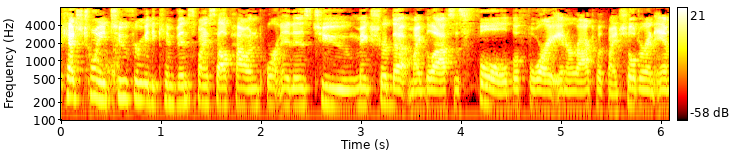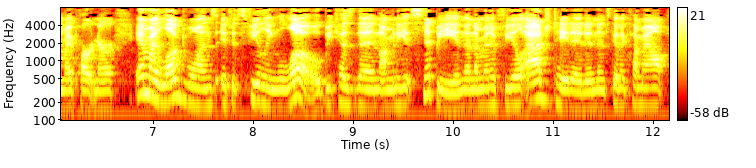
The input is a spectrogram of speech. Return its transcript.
catch 22 for me to convince myself how important it is to make sure that my glass is full before I interact with my children and my partner and my loved ones if it's feeling low because then I'm going to get snippy and then I'm going to feel agitated and it's going to come out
